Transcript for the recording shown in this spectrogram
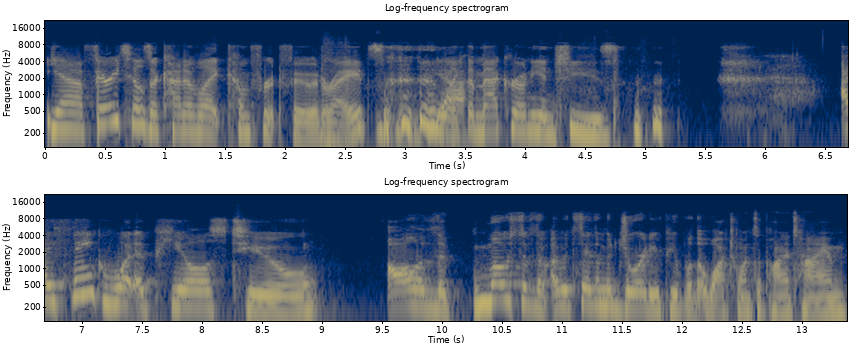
yeah, fairy tales are kind of like comfort food, right? like the macaroni and cheese. I think what appeals to all of the most of them, I would say the majority of people that watch Once Upon a Time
